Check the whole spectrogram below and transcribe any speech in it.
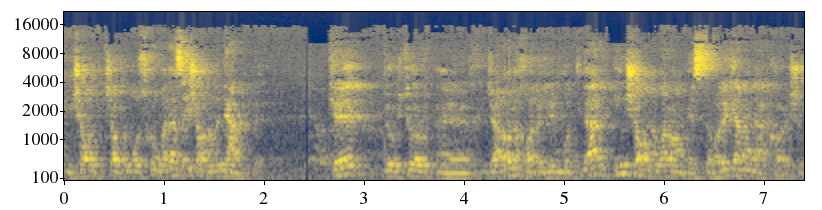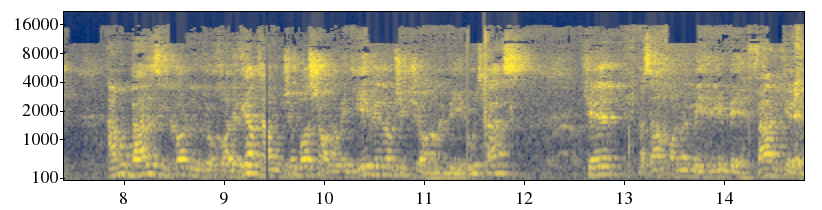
این چاپ مسکو اومده اصلا شاهنامه نبوده. که دکتر جلال خالقی مطلق این شاهنامه رو هم استفاده کردن در کارشون. اما بعد از این کار دکتر خالقی هم تموم شد باز شاهنامه دیگه پیدا میشه که شاهنامه بیروت هست. که مثلا خانم مهری بهفر که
